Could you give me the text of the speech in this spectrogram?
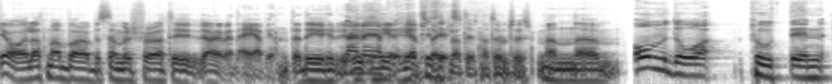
Ja, eller att man bara bestämmer sig för att det, ja, jag, vet, nej, jag vet inte. Det är ju Nej, men helt precis. spekulativt naturligtvis. Men, ehm, Om då Putin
